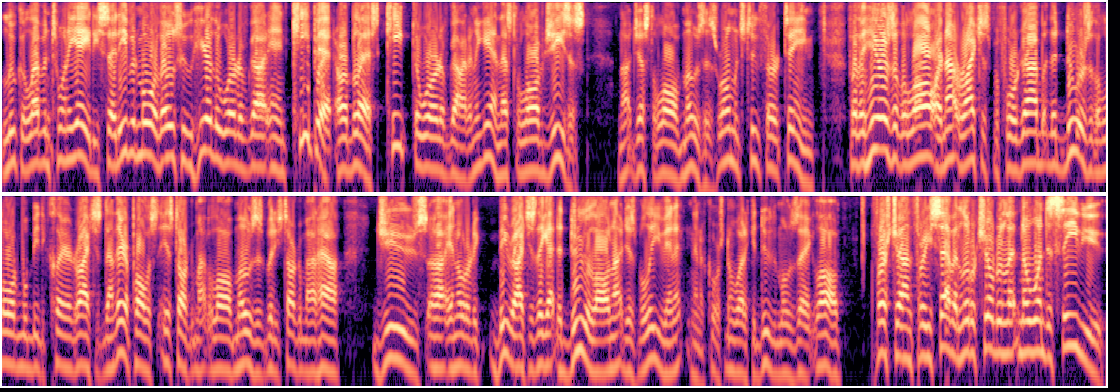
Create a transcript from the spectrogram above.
Luke 11:28 he said even more those who hear the word of God and keep it are blessed. Keep the word of God. And again, that's the law of Jesus not just the law of Moses. Romans 2:13 For the hearers of the law are not righteous before God, but the doers of the Lord will be declared righteous. Now there Paul is, is talking about the law of Moses, but he's talking about how Jews, uh, in order to be righteous, they got to do the law, not just believe in it. And of course, nobody could do the Mosaic law. 1 John 3 7, little children, let no one deceive you.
